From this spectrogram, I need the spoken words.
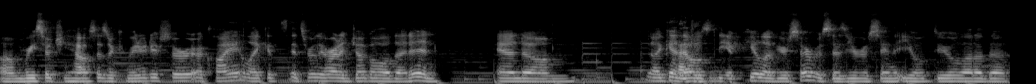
um, researching houses or communities for a client, like it's it's really hard to juggle all that in. And um, again, that was the appeal of your services. You were saying that you'll do a lot of the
